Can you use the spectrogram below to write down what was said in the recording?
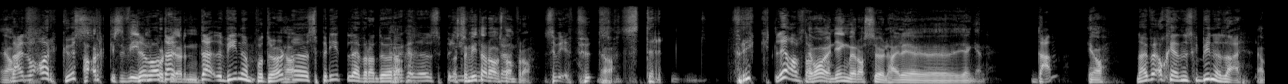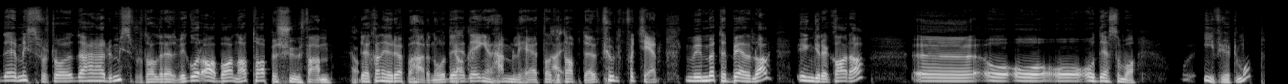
Ja. Nei, det var Arcus. Arcus, Det var der- vinimportøren. Vinimportøren. Ja. eh, Spritleverandør. Ja. eh, sprit- Som vi tar avstand fra. Vi-. Fryktelig avstand. Det var jo en gjeng med rasshøl, hele eh, gjengen. Dem? Ja. Nei, ok, den skal begynne der. Ja. Det, det her har du misforstått allerede. Vi går av banen, taper 7-5. Ja. Det kan jeg røpe her og nå. Det, Ja. det er ingen hemmelighet at Nei. vi tapte. Fullt fortjent. Vi møtte et bedre lag, yngre karer, øh, og, og, og, og det som var Jeg fyrte dem opp.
